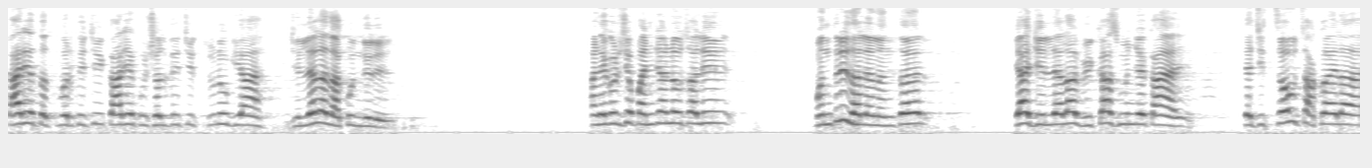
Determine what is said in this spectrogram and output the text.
कार्यतत्परतेची कार्यकुशलतेची चुणूक या जिल्ह्याला दाखवून दिली. आणि एकोणीसशे पंच्याण्णव साली मंत्री झाल्यानंतर या जिल्ह्याला विकास म्हणजे काय त्याची चव चाकवायला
